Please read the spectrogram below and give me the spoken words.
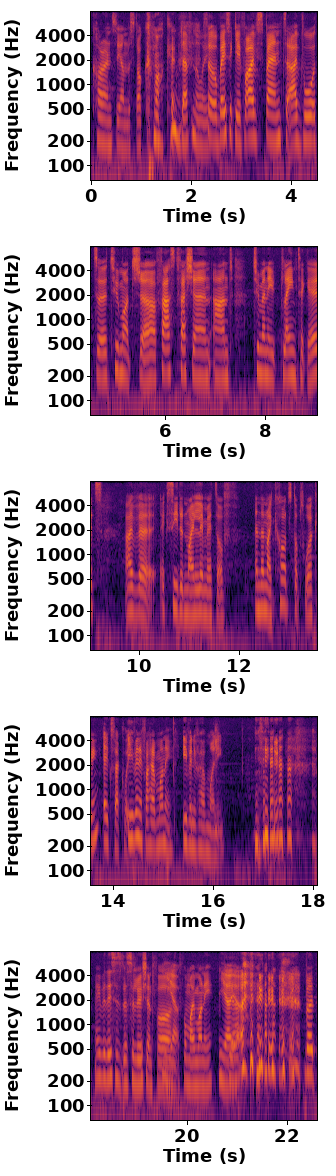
currency on the stock market. Definitely. So basically, if I've spent, I've bought uh, too much uh, fast fashion and too many plane tickets, I've uh, exceeded my limit of, and then my card stops working, Exactly. even if I have money. Even if you have money. Maybe this is the solution for Yeah. for my money. Yeah, Yeah. yeah. but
